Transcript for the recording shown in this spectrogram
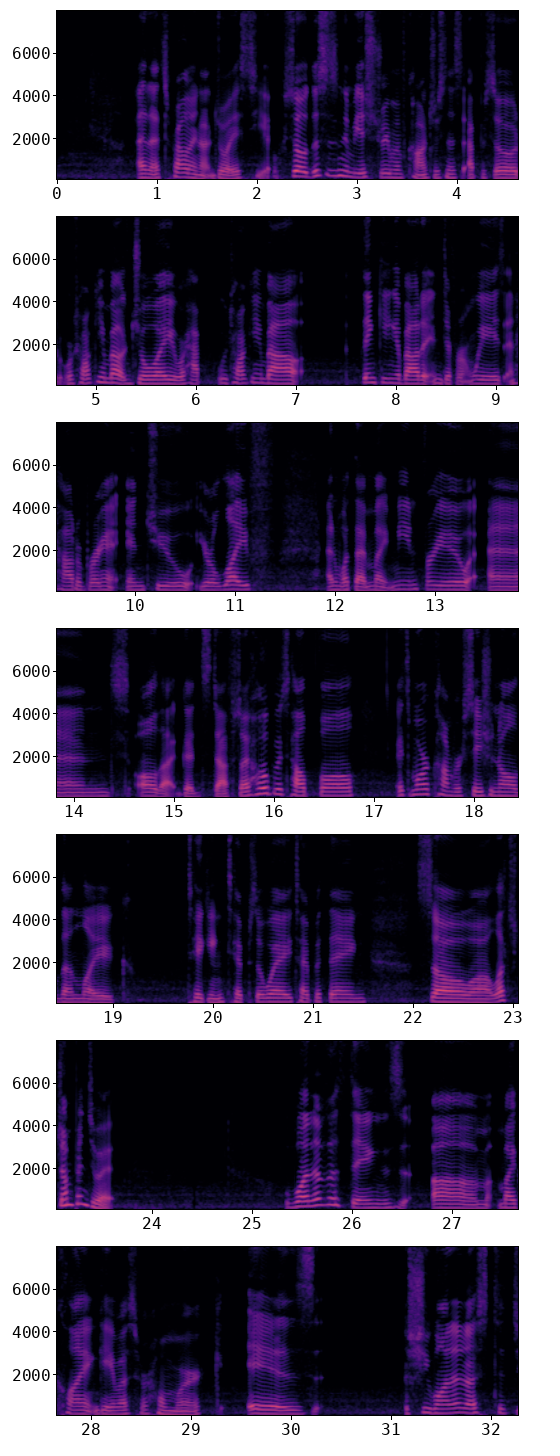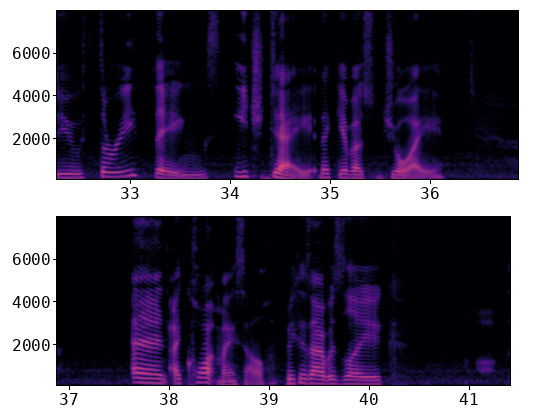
And that's probably not joyous to you. So, this is going to be a stream of consciousness episode. We're talking about joy. We're, hap- we're talking about thinking about it in different ways and how to bring it into your life and what that might mean for you and all that good stuff. So I hope it's helpful. It's more conversational than like taking tips away type of thing. So uh, let's jump into it. One of the things um, my client gave us for homework is she wanted us to do three things each day that give us joy. And I caught myself because I was like,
